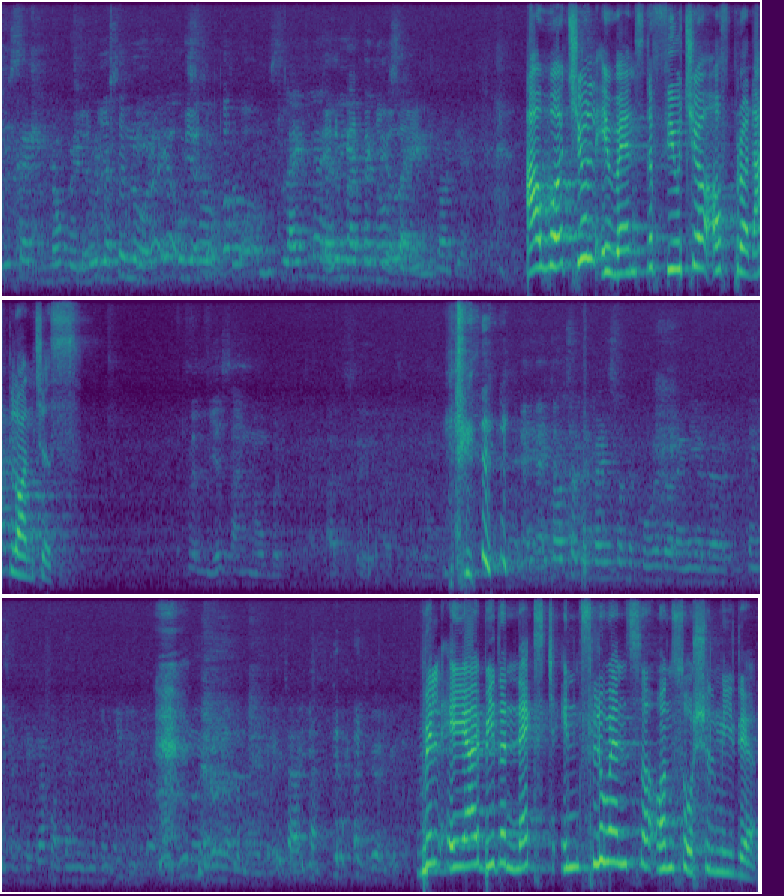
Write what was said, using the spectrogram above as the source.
no. You said no. Yes and no, right? Oh, yes. Slightly are virtual events the future of product launches? Well, yes and no, but I'd say, I'd say no. it also depends on the COVID or any other things that they come up, then you know you don't have the mic, right? can't hear you. Will AI be the next influencer on social media?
